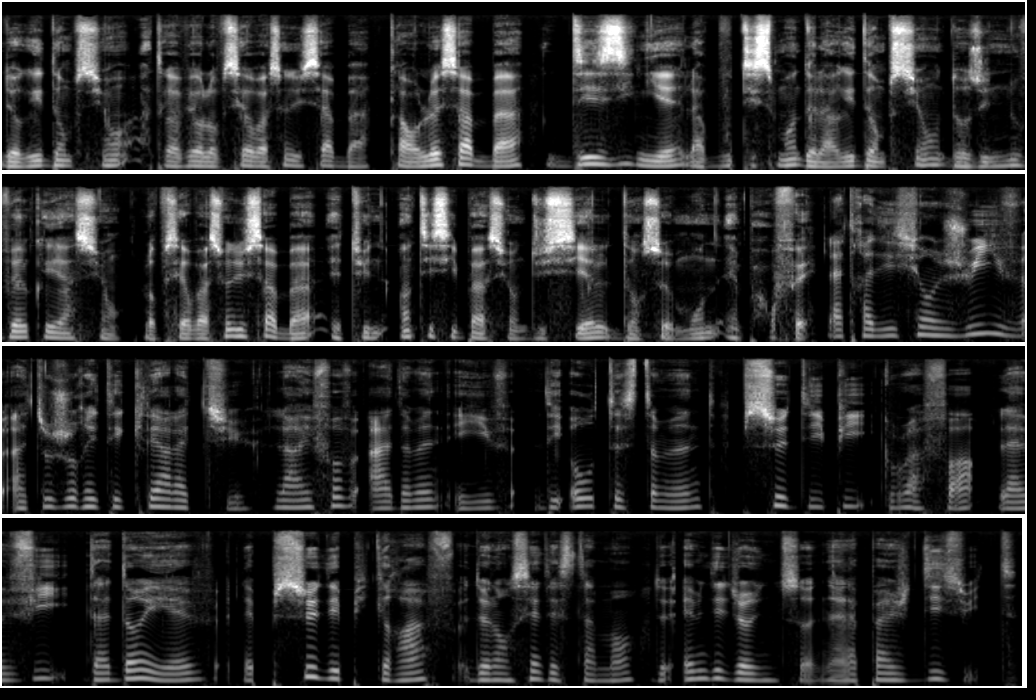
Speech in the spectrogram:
de rédemption à travers l'observation du sabbat, car le sabbat désignait l'aboutissement de la rédemption dans une nouvelle création. L'observation du sabbat est une anticipation du ciel dans ce monde imparfait. La tradition juive a toujours été claire là-dessus. Life of Adam and Eve, The Old Testament, Pseudepigrapha, la vie d'Adam et Ève, les pseudépigraphes de l'Ancien Testament de M.D. Johnson à la page 18.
